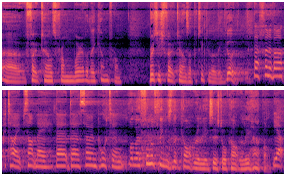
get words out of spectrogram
uh, folk tales from wherever they come from. British folk tales are particularly good. They're full of archetypes, aren't they? They're, they're so important. Well, they're full of things that can't really exist or can't really happen. Yeah.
